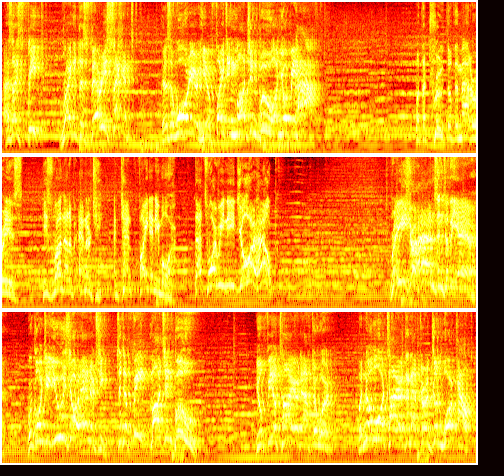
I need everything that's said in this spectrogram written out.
As I speak, right at this very second, there's a warrior here fighting Majin Buu on your behalf. But the truth of the matter is, he's run out of energy and can't fight anymore. That's why we need your help. Raise your hands into the air. We're going to use your energy to defeat Majin Buu. You'll feel tired afterward, but no more tired than after a good workout.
